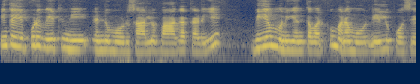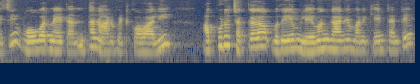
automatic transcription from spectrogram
ఇంకా ఇప్పుడు వీటిని రెండు మూడు సార్లు బాగా కడిగి బియ్యం మునిగేంత వరకు మనము నీళ్ళు పోసేసి ఓవర్ నైట్ అంతా నానబెట్టుకోవాలి. అప్పుడు చక్కగా ఉదయం లేవంగానే మనకేంటంటే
